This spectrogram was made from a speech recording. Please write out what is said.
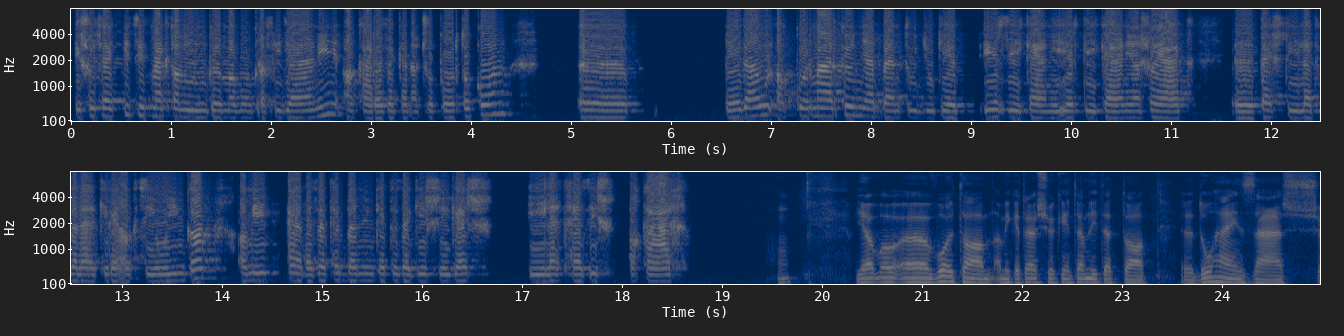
és hogyha egy picit megtanulunk önmagunkra figyelni, akár ezeken a csoportokon, például, akkor már könnyebben tudjuk érzékelni, értékelni a saját testi, illetve lelki reakcióinkat, ami elvezethet bennünket az egészséges élethez is akár. Hm. Ugye volt, a, amiket elsőként említett, a dohányzás,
